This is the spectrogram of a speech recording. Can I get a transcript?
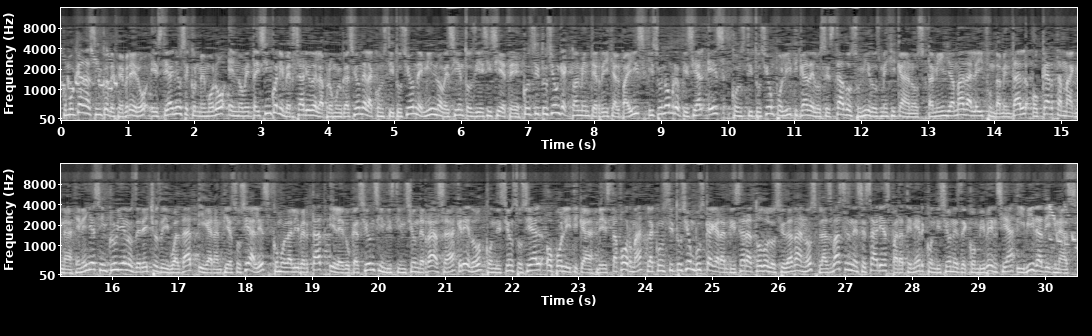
Como cada 5 de febrero, este año se conmemoró el 95 aniversario de la promulgación de la Constitución de 1917, constitución que actualmente rige al país y su nombre oficial es Constitución Política de los Estados Unidos Mexicanos, también llamada Ley Fundamental o Carta Magna. En ella se incluyen los derechos de igualdad y garantías sociales, como la libertad y la educación sin distinción de raza, credo, condición social o política. De esta forma, la Constitución busca garantizar a todos los ciudadanos las bases necesarias para tener condiciones de convivencia y vida dignas.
